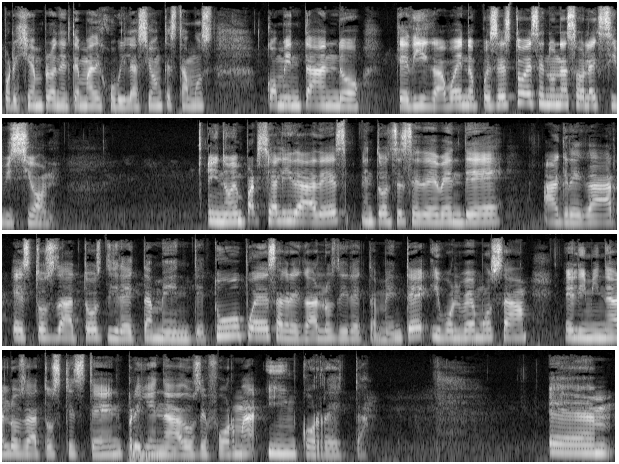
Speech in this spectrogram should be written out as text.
por ejemplo, en el tema de jubilación que estamos comentando, que diga, bueno, pues esto es en una sola exhibición y no en parcialidades, entonces se deben de agregar estos datos directamente. Tú puedes agregarlos directamente y volvemos a eliminar los datos que estén prellenados de forma incorrecta. Em,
